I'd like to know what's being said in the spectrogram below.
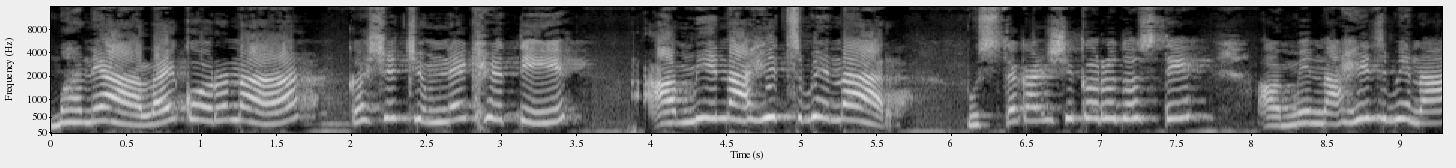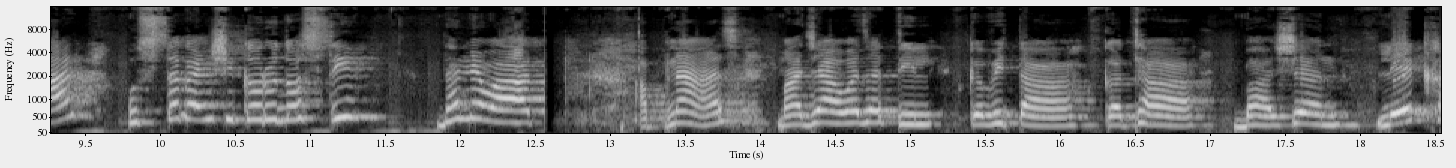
म्हणे आलाय कोरोना. कसे चिमणे खेळती? आम्ही नाहीच भिणार. पुस्तकांशी करू दोस्ती. आम्ही नाहीच भिणार. पुस्तकांशी करू दोस्ती. धन्यवाद. आपणास माझ्या आवाजातील कविता कथा भाषण लेख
